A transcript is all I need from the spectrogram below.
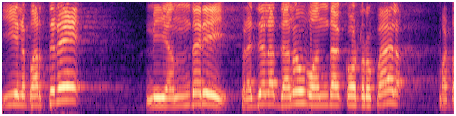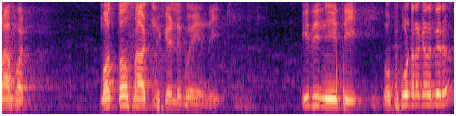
ఈయన బర్త్డే మీ అందరి ప్రజల ధనం వంద కోట్ల రూపాయలు. పటాఫట్. మొత్తం సాక్షికి వెళ్ళిపోయింది. ఇది నీతి. ఒప్పుకుంటారు కదా మీరు?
